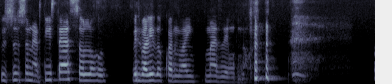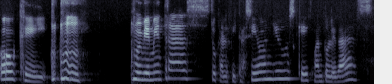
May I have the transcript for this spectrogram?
pues, es un artista, solo es válido cuando hay más de uno. ok. Muy bien, mientras tu calificación, Yus, ¿qué, ¿cuánto le das?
